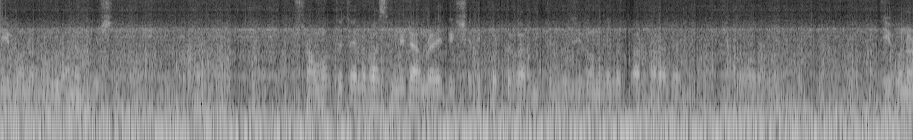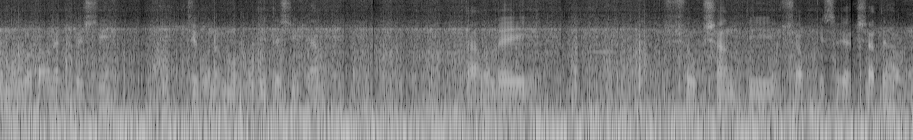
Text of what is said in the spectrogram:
জীবনের মূল্য অনেক বেশি। সময় তো চাইলে পাঁচ মিনিট আমরা এদিক সেদিক করতে পারব, কিন্তু জীবনগুলো তো আর করা যাবে তো জীবনের মূল্যটা অনেক বেশি। জীবনের মূল্য দিতে শিখেন। তাহলেই সুখ, শান্তি সব কিছু একসাথে হবে।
